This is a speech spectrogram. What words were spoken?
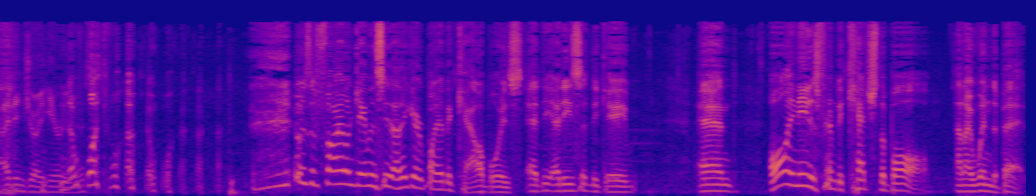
I'd enjoy hearing No, this. what, what, what? It was the final game of the season. I think they were playing the Cowboys. Eddie, Eddie's in the game, and all I need is for him to catch the ball, and I win the bet.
